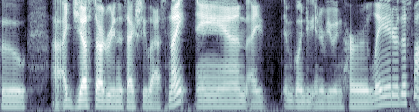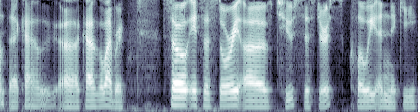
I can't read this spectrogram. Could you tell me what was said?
who uh, I just started reading this actually last night and I am going to be interviewing her later this month at Cuyahoga, uh, Cuyahoga Library. So it's a story of two sisters, Chloe and Nikki.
